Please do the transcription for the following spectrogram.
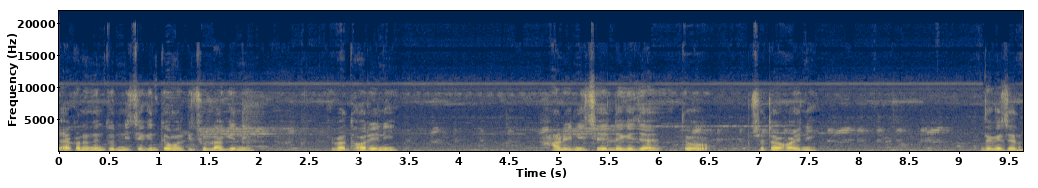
এখনও কিন্তু নিচে কিন্তু আমার কিছু লাগেনি। এবার ধরেনি। হাঁড়ি নিচে লেগে যায়, তো সেটা হয়নি। দেখেছেন?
